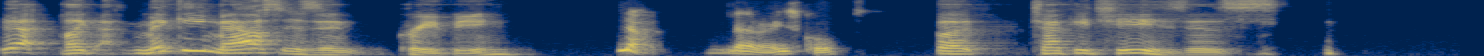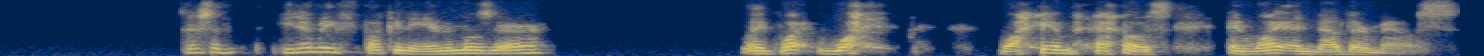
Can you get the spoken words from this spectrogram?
Yeah, like Mickey Mouse isn't creepy, No, no, he's cool. but Chuck E. Cheese is. There's a you know how many fucking animals there are? Like why why why a mouse and why another mouse?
